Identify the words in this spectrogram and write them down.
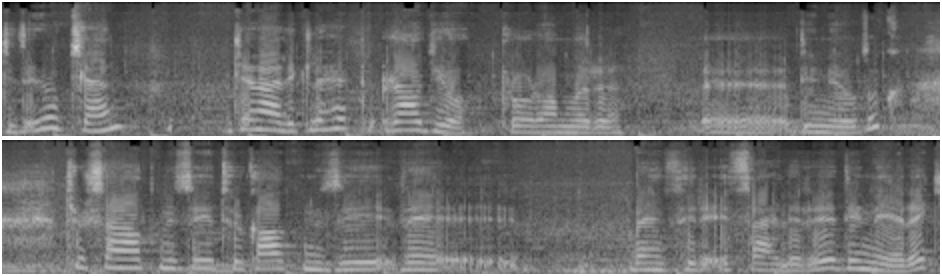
gidiyorken genellikle hep radyo programları e, dinliyorduk. Türk sanat müziği, Türk halk müziği ve benzeri eserleri dinleyerek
